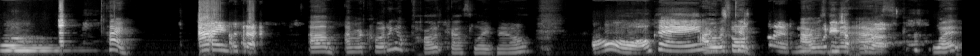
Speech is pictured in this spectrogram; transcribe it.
Hi. doing with that? Um, I'm recording a podcast right now. Oh, okay. I What's was going gonna- on? I was what are you gonna about? ask what?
